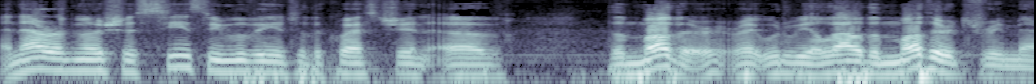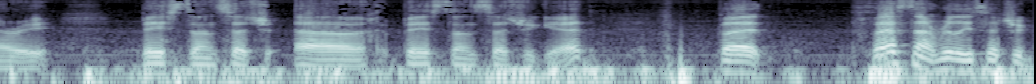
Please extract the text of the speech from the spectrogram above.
and now Rav Moshe seems to be moving into the question of the mother. Right? Would we allow the mother to remarry based on such uh, based on such a get? But that's not really such a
